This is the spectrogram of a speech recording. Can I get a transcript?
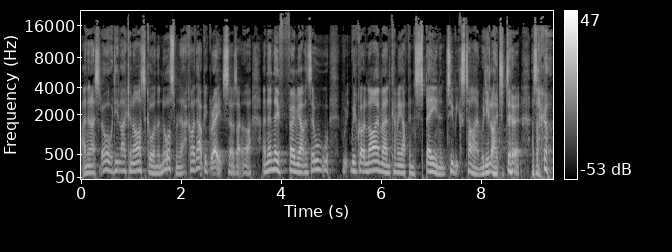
and then I said oh would you like an article in the Norseman? And like oh that'd be great. So I was like oh. and then they phoned me up and said well, we've got an Ironman coming up in Spain in two weeks time. Would you like to do it? I was like oh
